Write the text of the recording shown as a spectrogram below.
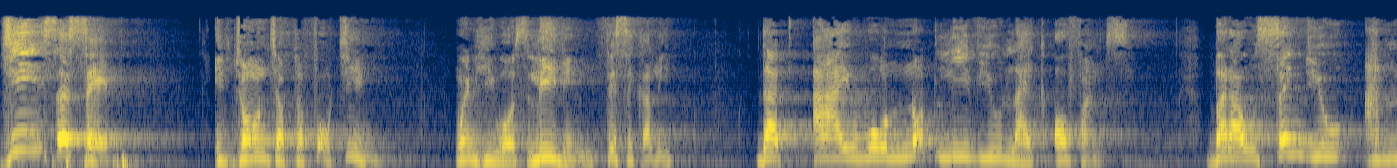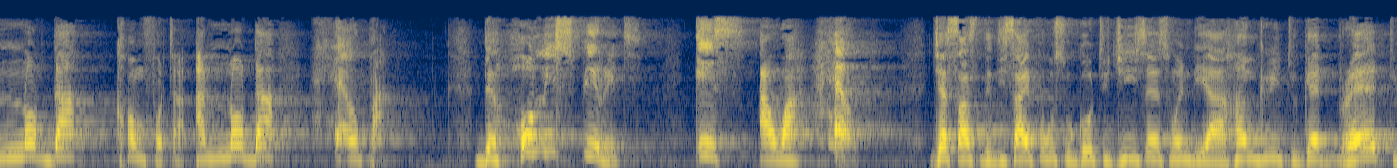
Jesus said in John chapter 14, when he was leaving physically, that I will not leave you like orphans, but I will send you another comforter, another helper. The Holy Spirit is our help. Just as the disciples who go to Jesus when they are hungry to get bread to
